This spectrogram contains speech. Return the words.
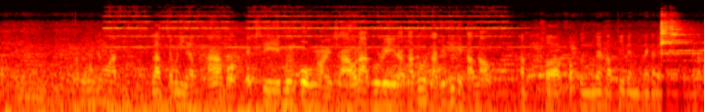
ครับเราเป็นคนจังหวัดราชบุรีครับอ่าบอก FC เมืองโอ่งหน่อย ชาวราชบุรีแล้วก็ทุกสถานที่ที่ติดตามเรา ครับขอขอบคุณด้วยครับที่เป็นแรงกำลังใจให้ผมนะครับ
